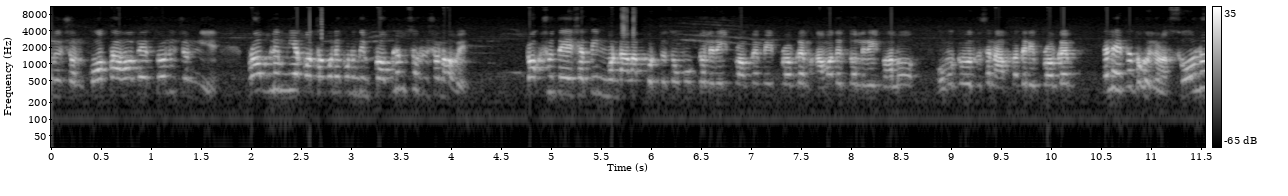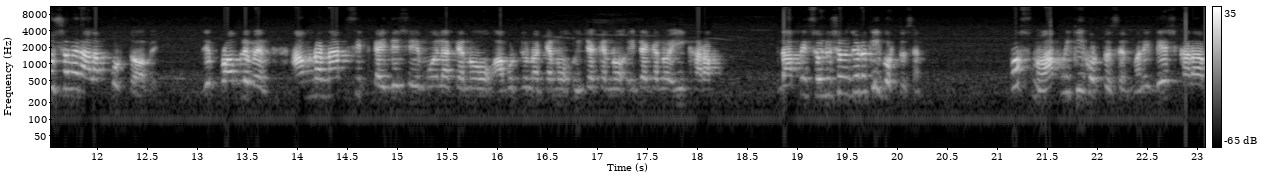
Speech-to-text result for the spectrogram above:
সলিউশন কথা হবে সলিউশন নিয়ে। প্রবলেম নিয়ে কথা বলে কোনোদিন প্রবলেম সলিউশন হবে। টকশোতে এসে তিন ঘণ্টা আলাপ করতেছে, অমুক দলের এই প্রবলেম এই প্রবলেম আমাদের দলের এই ভালো, অমুকে বলতেছেন আপনাদের এই প্রবলেম তাহলে এটা তো হইল না। সলিউশনের আলাপ করতে হবে। যে প্রবলেমের আমরা নাক ছিটকাই দেশে, ময়লা কেন, আবর্জনা কেন, ওইটা কেন, এটা কেন, এই খারাপ। আপনি সলিউশনের জন্য কি করতেছেন? প্রশ্ন, আপনি কি করতেছেন? মানে দেশ খারাপ,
